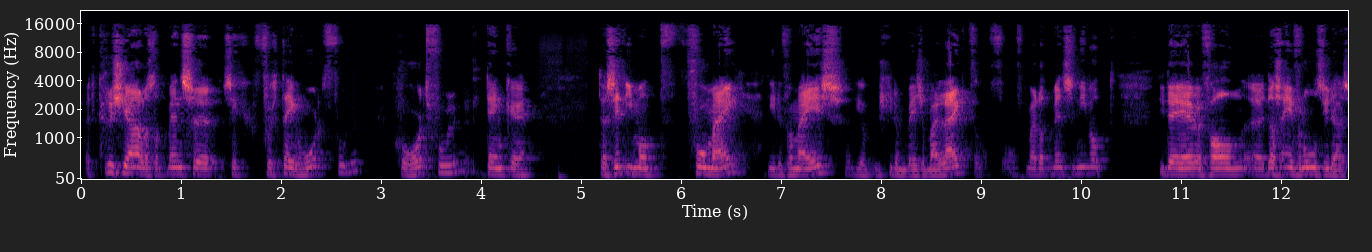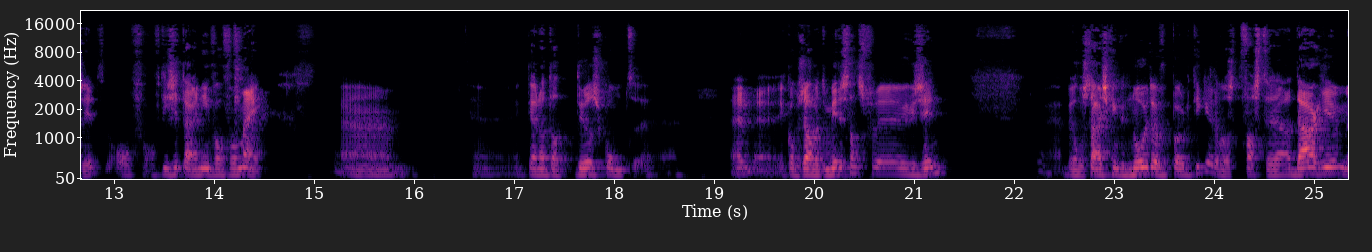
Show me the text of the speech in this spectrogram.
het cruciaal is dat mensen zich vertegenwoordigd voelen, gehoord voelen. Denken, daar zit iemand voor mij, die er voor mij is, die ook misschien een beetje op mij lijkt. Of, of, maar dat mensen niet wat idee hebben van, uh, dat is een van ons die daar zit. Of, of die zit daar in ieder geval voor mij. Ik denk dat dat deels komt. ik kom zelf uit een middenstandsgezin. Bij ons thuis ging het nooit over politiek. Dat was het vaste adagium,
